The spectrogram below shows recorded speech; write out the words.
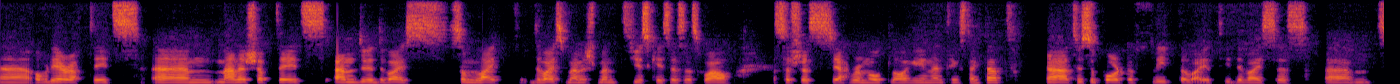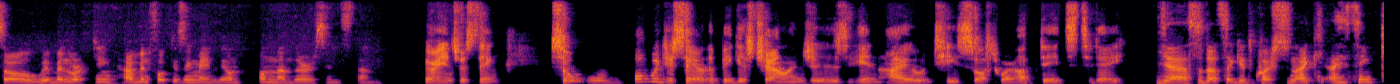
uh, over-the-air updates, um, manage updates, and do device some light device management use cases as well, such as yeah remote logging and things like that uh, to support a fleet of IoT devices. Um, so we've been working, I've been focusing mainly on, on Mender since then. Very interesting. So, what would you say are the biggest challenges in IoT software updates today? Yeah, so that's a good question. I, I think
